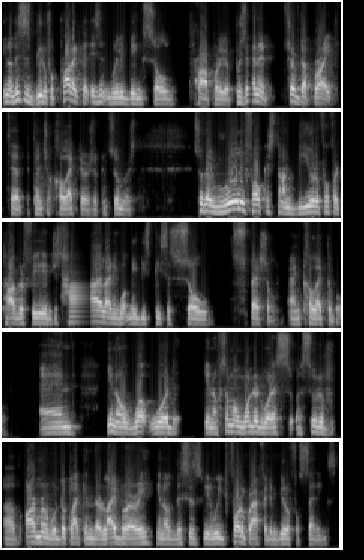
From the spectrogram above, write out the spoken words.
you know, this is beautiful product that isn't really being sold properly or presented, served up right to potential collectors or consumers. So they really focused on beautiful photography and just highlighting what made these pieces so special and collectible. And, you know, what would, you know, if someone wondered what a, a suit of, of armor would look like in their library, you know, this is, you know, we photograph it in beautiful settings.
